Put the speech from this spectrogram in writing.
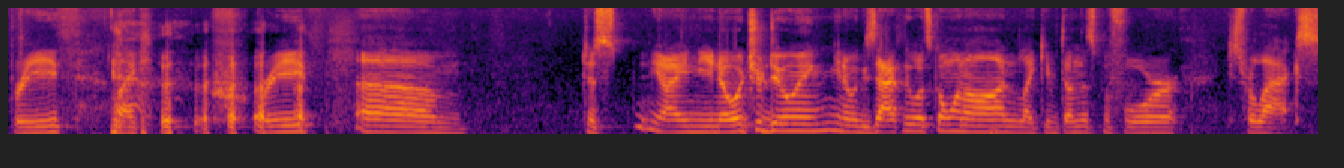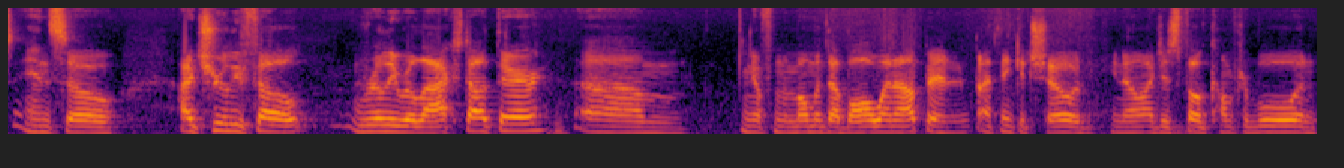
breathe, like breathe. Um, just you know, you know what you're doing. You know exactly what's going on. Like you've done this before. Just relax. And so I truly felt really relaxed out there. Um, you know, from the moment that ball went up, and I think it showed. You know, I just felt comfortable and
